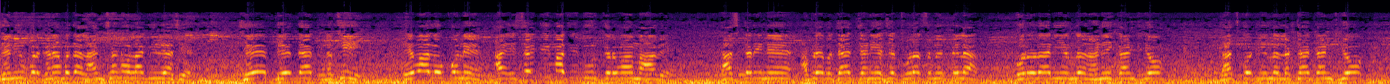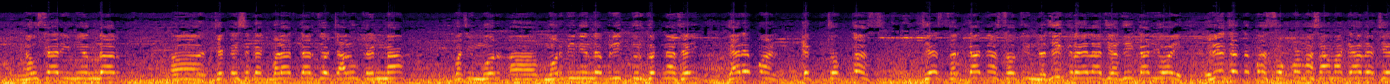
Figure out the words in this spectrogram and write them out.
જેની ઉપર ઘણા બધા લાંછનો લાગી રહ્યા છે, જે બેદાગ નથી, એવા લોકોને આ એસઆઈટીમાંથી દૂર કરવામાં આવે. ખાસ કરીને આપણે બધા જ જાણીએ છીએ, થોડા સમય પહેલા બરોડાની અંદર હણીકાંડ થયો રાજકોટની અંદર લઠ્ઠાકાંડ થયો નવસારીની અંદર જે કહી શકાય બળાત્કાર થયો, ચાલુ ટ્રેનમાં પછી મોર મોરબીની અંદર બ્રિજ દુર્ઘટના થઈ, ત્યારે પણ એક ચોક્કસ જે સરકારના સૌથી નજીક રહેલા જે અધિકારીઓ હોય, એને જે તપાસ સોંપવામાં શા માટે આવે છે?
